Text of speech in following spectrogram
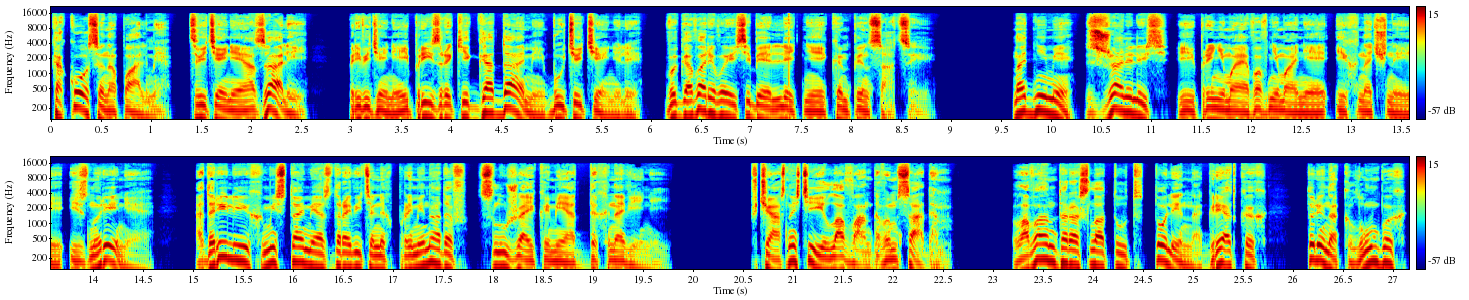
кокосы на пальме, Цветение азалий, привидения и призраки годами бутетенили, выговаривая себе летние компенсации. Над ними сжалились и, принимая во внимание их ночные изнурения, одарили их местами оздоровительных променадов с лужайками отдохновений. В частности, и лавандовым садом. Лаванда росла тут то ли на грядках, то ли на клумбах,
